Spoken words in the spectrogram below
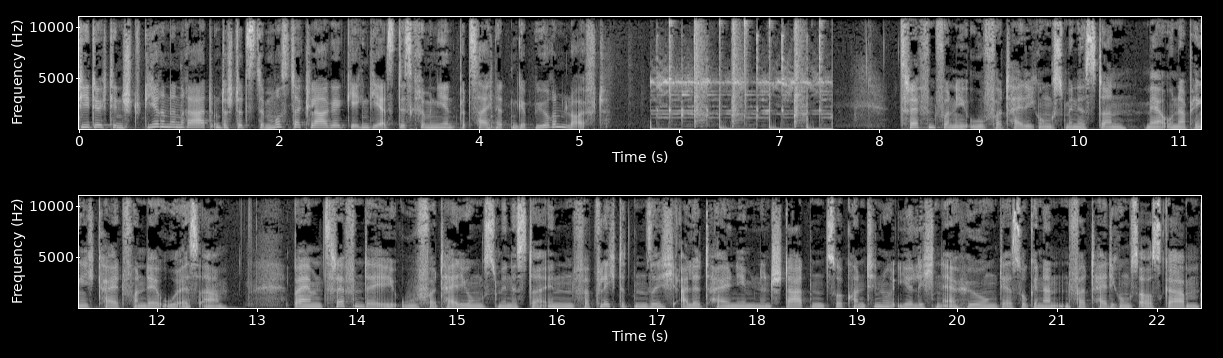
Die durch den Studierendenrat unterstützte Musterklage gegen die als diskriminierend bezeichneten Gebühren läuft. Treffen von EU-Verteidigungsministern, mehr Unabhängigkeit von der USA. Beim Treffen der EU-Verteidigungsministerinnen verpflichteten sich alle teilnehmenden Staaten zur kontinuierlichen Erhöhung der sogenannten Verteidigungsausgaben.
